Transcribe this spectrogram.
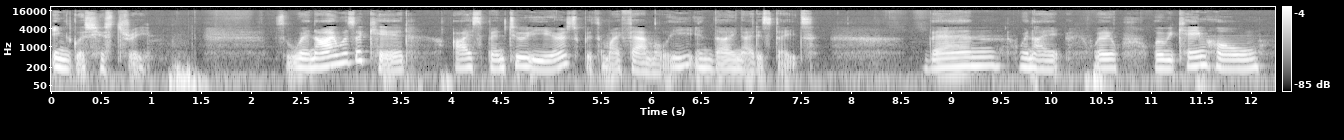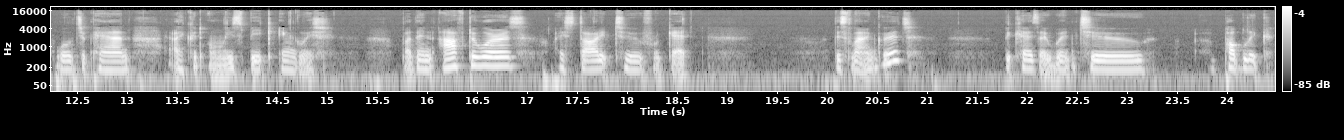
English history. So when I was a kid, I spent two years with my family in the United States. Then, when I well, when we came home, well, Japan, I could only speak English. But then afterwards, I started to forget this language because I went to public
